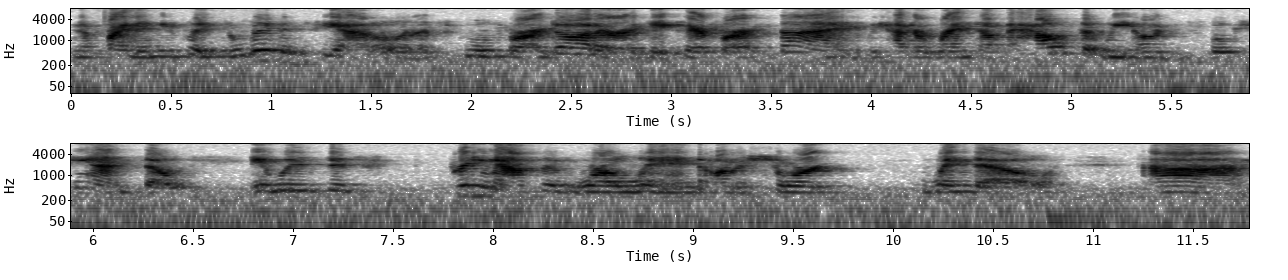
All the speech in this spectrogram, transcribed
you know, find a new place to live in Seattle and a school for our daughter, a daycare for our son. We had to rent out the house that we owned in Spokane. So it was this pretty massive whirlwind on a short window. Um,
